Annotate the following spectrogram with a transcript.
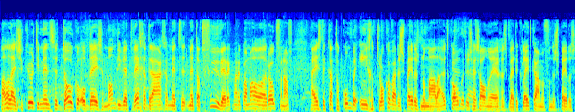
Allerlei security mensen doken op deze man. Die werd weggedragen met, eh, met dat vuurwerk. Maar er kwam allemaal rook vanaf. Hij is de catacombe ingetrokken waar de spelers normaal uitkomen. Dus hij zal nu ergens bij de kleedkamer van de spelers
